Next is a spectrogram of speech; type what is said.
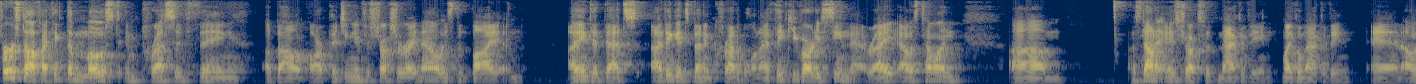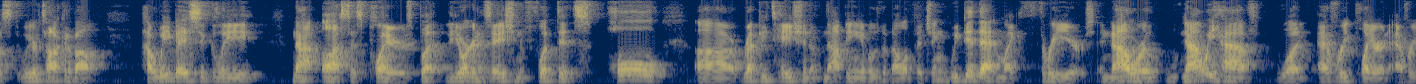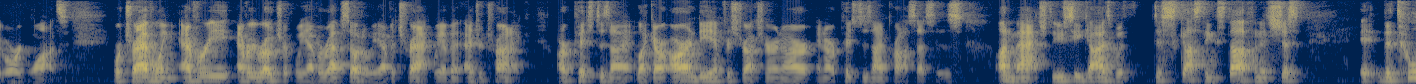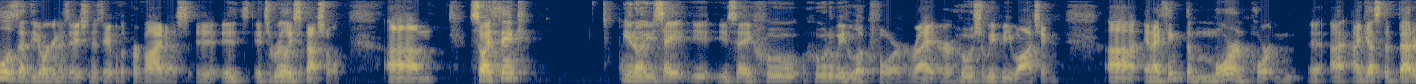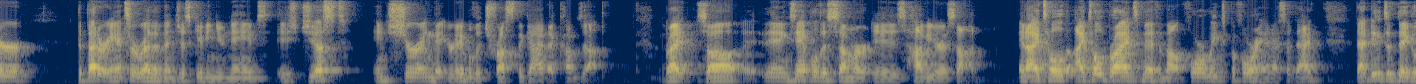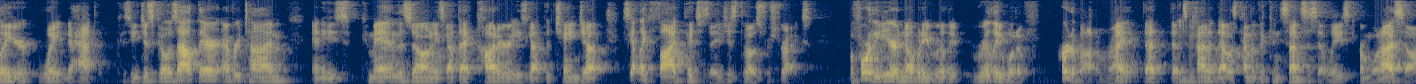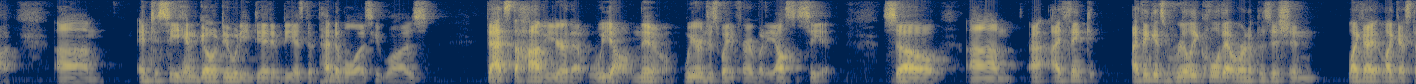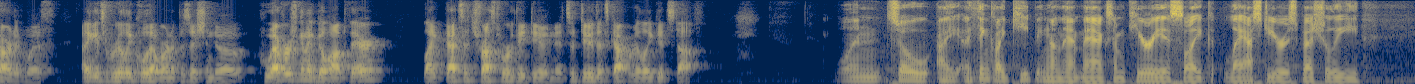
First off, I think the most impressive thing about our pitching infrastructure right now is the buy-in. I think that that's I think it's been incredible, and I think you've already seen that, right? I was telling, um, I was down at Instructs with McAvene, Michael McAvene, and I was we were talking about how we basically not us as players, but the organization flipped its whole uh, reputation of not being able to develop pitching. We did that in like three years, and now we're now we have what every player in every org wants. We're traveling every every road trip. We have a Rapsodo, we have a track, we have an Edgertronic. Our pitch design, like our R and D infrastructure and our and our pitch design processes unmatched. You see guys with disgusting stuff, and it's just it, the tools that the organization is able to provide us. It, it's it's really special. Um, so I think you know you say you, you, say who who do we look for? Right? Or who should we be watching? Uh, and i think the more important I, I, guess the better the better answer rather than just giving you names is just ensuring that you're able to trust the guy that comes up. Right? So an example this summer is javier assad. And i told i told brian smith about four weeks beforehand i said that that dude's a big leaguer waiting to happen because he just goes out there every time and he's commanding the zone. He's got that cutter. He's got the changeup. He's got like five pitches that he just throws for strikes. Before the year, nobody really really would have heard about him, right? That that's mm-hmm. kind of that was kind of the consensus at least from what I saw. Um, and to see him go do what he did and be as dependable as he was, that's the Javier that we all knew. We were just waiting for everybody else to see it. So um, I, I think I think it's really cool that we're in a position like I like I started with. I think it's really cool that we're in a position to whoever's going to go up there like that's a trustworthy dude and it's a dude that's got really good stuff. Well and so I, I think like keeping on that max i'm curious like last year especially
